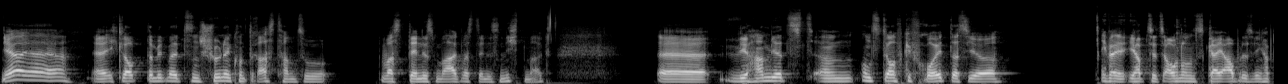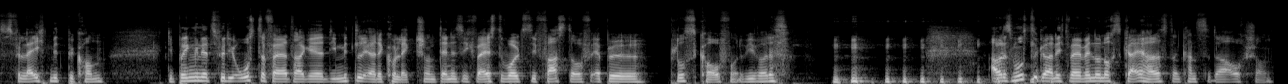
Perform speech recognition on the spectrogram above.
Ja, ja, ja. Äh, ich glaube, damit wir jetzt einen schönen Kontrast haben zu was Dennis mag, was Dennis nicht mag. Äh, wir haben jetzt ähm, uns darauf gefreut, dass ihr, ich weiß, ihr habt jetzt auch noch ein Sky-Abo, deswegen habt ihr es vielleicht mitbekommen, die bringen jetzt für die Osterfeiertage die Mittelerde Collection. Und Dennis, ich weiß, du wolltest die fast auf Apple Plus kaufen, oder wie war das? Aber das musst du gar nicht, weil wenn du noch Sky hast, dann kannst du da auch schauen.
